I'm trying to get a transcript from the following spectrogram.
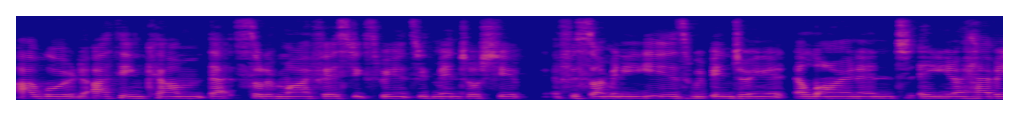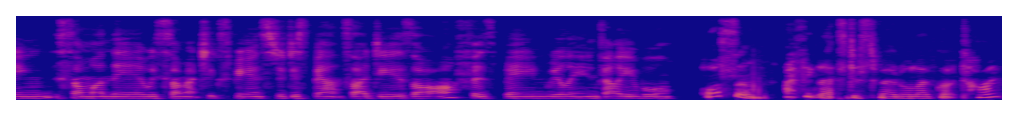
I would. I think um, that's sort of my first experience with mentorship for so many years. We've been doing it alone, and uh, you know, having someone there with so much experience to just bounce ideas off has been really invaluable. Awesome. I think that's just about all I've got time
